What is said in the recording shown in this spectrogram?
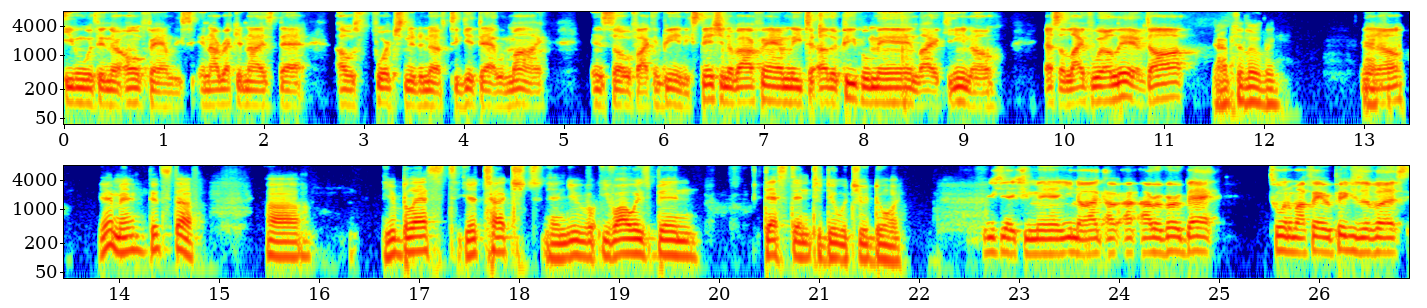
even within their own families. And I recognize that I was fortunate enough to get that with mine. And so if I can be an extension of our family to other people, man, like, you know, that's a life well lived, dog. Absolutely. You know? Yeah, man. Good stuff. Uh, you're blessed, you're touched, and you've you've always been destined to do what you're doing. Appreciate you, man. You know, I, I, I revert back to one of my favorite pictures of us.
